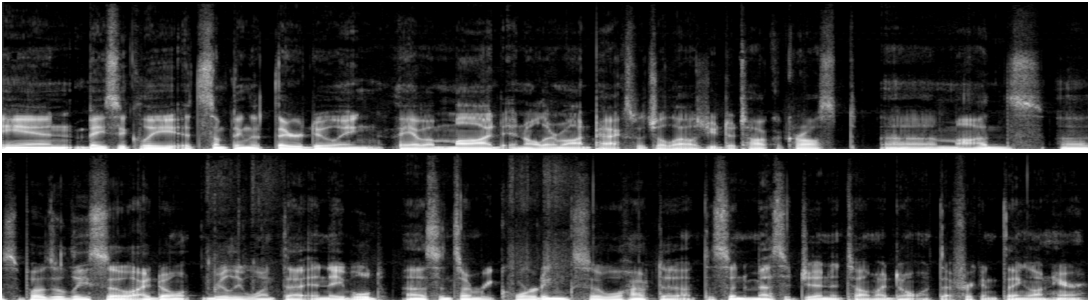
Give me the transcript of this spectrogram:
And basically, it's something that they're doing. They have a mod in all their mod packs, which allows you to talk across uh, mods, uh, supposedly. So I don't really want that enabled uh, since I'm recording. So we'll have to, to send a message in and tell them I don't want that freaking thing on here.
